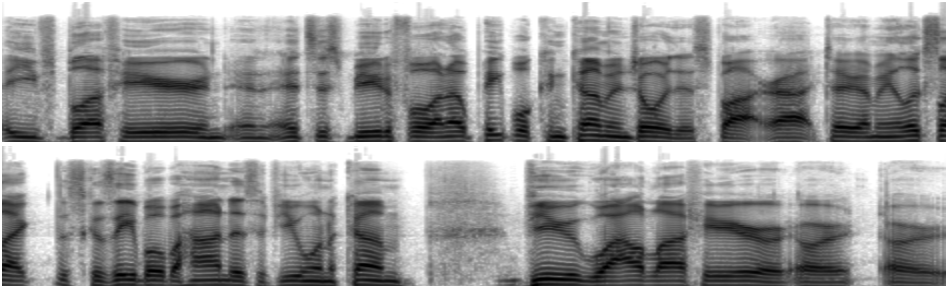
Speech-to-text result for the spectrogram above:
Eves Bluff here, and, and it's just beautiful. I know people can come enjoy this spot, right? Too. I mean, it looks like this gazebo behind us. If you want to come view wildlife here, or or, or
